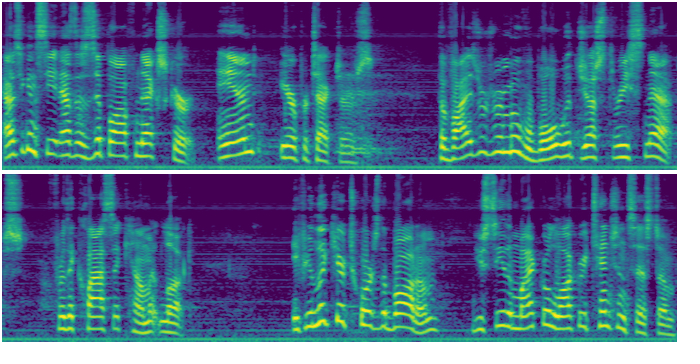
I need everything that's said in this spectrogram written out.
As you can see it has a zip off neck skirt and ear protectors. The visor is removable with just three snaps for the classic helmet look. If you look here towards the bottom, you see the Microlock retention system.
